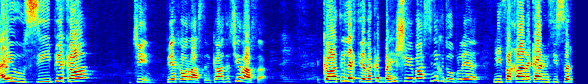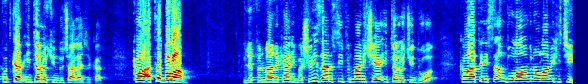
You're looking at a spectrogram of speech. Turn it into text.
ئەی و سی پێکەوە چین پێکەوە ڕاستن کاتە چی ڕاستە کەواتە لە کتێبەکە بە هیچ شێ باسی نەکردەوە بڵێ لیمفەخانەکانی تی سەرکوتکەر ئینتەرلۆکین دوو چالاکەکات کەواتە بەڵام لە فرمانەکانی بە شێی زانستی فرمانی چیە ئینتەلۆکین دووە کەواتە ئیس ئەم دووڵامە بن وڵامێکی چی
